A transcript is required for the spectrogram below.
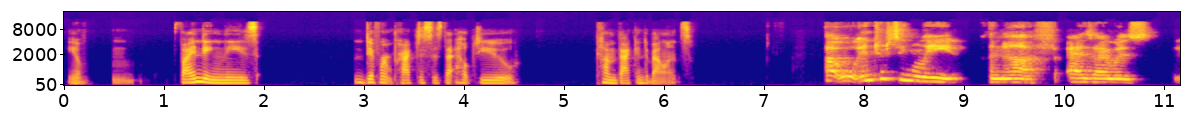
you know, finding these different practices that helped you come back into balance? Uh, well, interestingly enough, as I was uh,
